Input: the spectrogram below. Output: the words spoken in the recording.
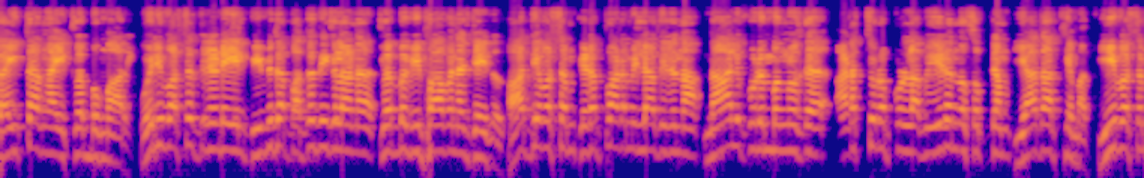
കൈത്താങ്ങായി ക്ലബ്ബ് മാറി. ഒരു വർഷത്തിനിടയിൽ വിവിധ പദ്ധതികളാണ് ക്ലബ്ബ് വിഭാവനം ചെയ്തത്. ആദ്യ വർഷം കിടപ്പാടമില്ലാതിരുന്ന നാല് കുടുംബങ്ങൾക്ക് അടച്ചുറപ്പുള്ള വീടെന്ന സ്വപ്നം യാഥാർത്ഥ്യമാക്കി. ഈ വർഷം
